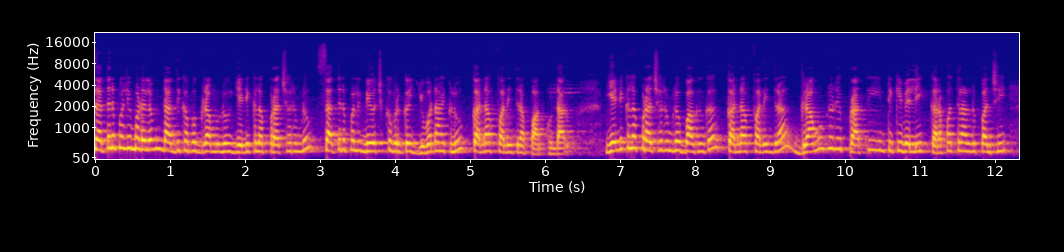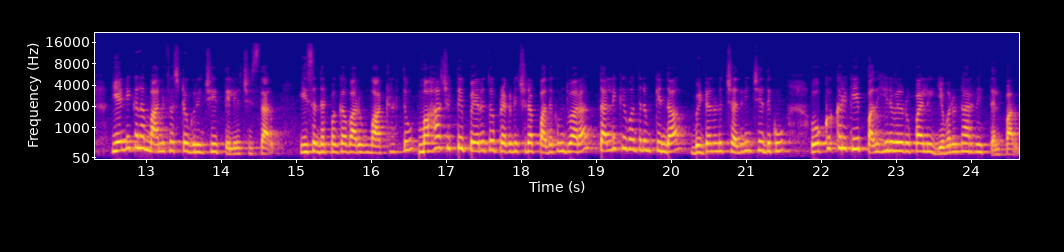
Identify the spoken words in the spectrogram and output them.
సత్తెనపల్లి మండలం నందికమ్మ గ్రామంలో ఎన్నికల ప్రచారంలో సత్తెనపల్లి నియోజకవర్గ యువ నాయకులు కన్నా ఫణీంద్ర పాల్గొన్నారు. ఎన్నికల ప్రచారంలో భాగంగా కన్నా ఫణీంద్ర గ్రామంలోని ప్రతి ఇంటికి వెళ్ళి కరపత్రాలను పంచి ఎన్నికల మేనిఫెస్టో గురించి తెలియజేశారు ఈ సందర్భంగా వారు మాట్లాడుతూ మహాశక్తి పేరుతో ప్రకటించిన పథకం ద్వారా తల్లికి వందనం కింద బిడ్డలను చదివించేందుకు ఒక్కొక్కరికి పదిహేను వేల రూపాయలు ఇవ్వనున్నారని తెలిపారు.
